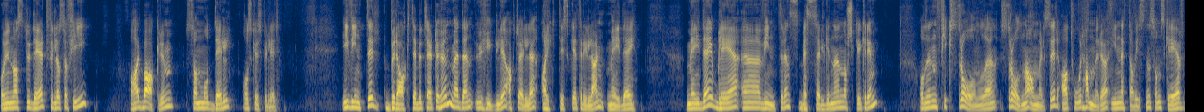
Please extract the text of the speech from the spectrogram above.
Og hun har studert filosofi og har bakgrunn som modell og skuespiller. I vinter brakdebuterte hun med den uhyggelige aktuelle arktiske thrilleren Mayday. Mayday ble eh, vinterens bestselgende norske krim, og den fikk strålende, strålende anmeldelser av Tor Hammerød i Nettavisen, som skrev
